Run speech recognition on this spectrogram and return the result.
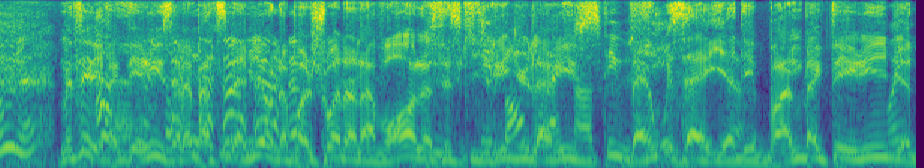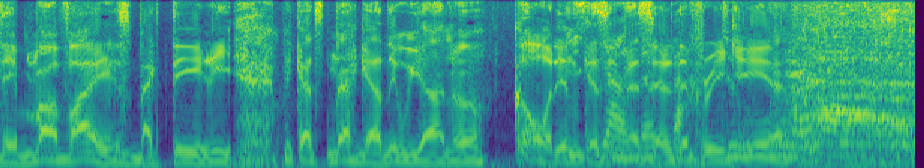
cool, hein? Mais tu sais, les bactéries, ça fait partie de la vie, on n'a pas le choix d'en avoir. là. C'est ce qui C'est bon pour la régularise. santé aussi. ben oui, il y a des bonnes bactéries, puis il y a des mauvaises bactéries. Mais quand tu te mets à regarder où il y en a, Corinne, que c'est facile de freaker. Hein?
